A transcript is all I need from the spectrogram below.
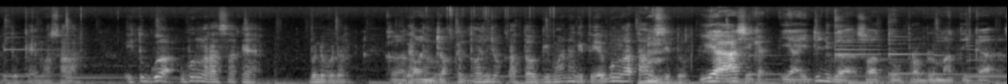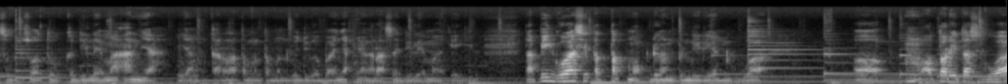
gitu kayak masalah. Itu gua gua ngerasa kayak bener-bener nggak tahu, Ketonjok gitu. ketonjok atau gimana gitu ya gua nggak tahu sih itu. Iya sih, ya itu juga suatu problematika, su- suatu kedilemaan ya, yang karena teman-teman gue juga banyak yang ngerasa dilema kayak gini. Tapi gue sih tetap mau dengan pendirian gue, Eh, otoritas gue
